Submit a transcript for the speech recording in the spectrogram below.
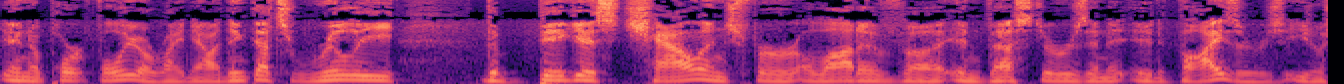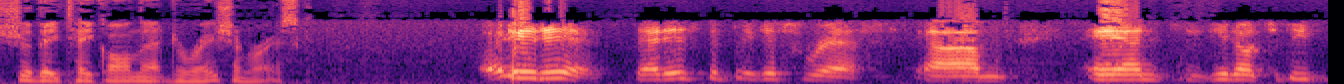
in a portfolio right now? I think that's really the biggest challenge for a lot of uh, investors and advisors. You know, should they take on that duration risk? It is. That is the biggest risk. Um, and you know, to be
